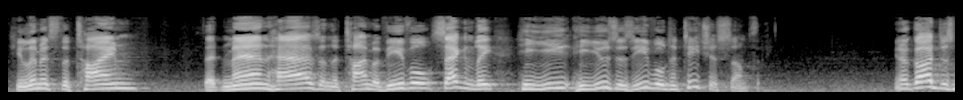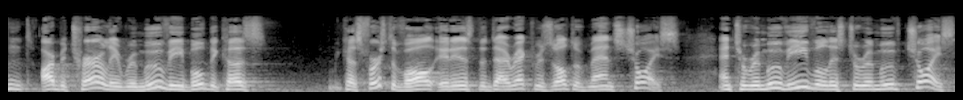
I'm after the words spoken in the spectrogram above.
He limits the time that man has in the time of evil. Secondly, he, he uses evil to teach us something. You know, God doesn't arbitrarily remove evil because, because first of all, it is the direct result of man's choice. And to remove evil is to remove choice.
